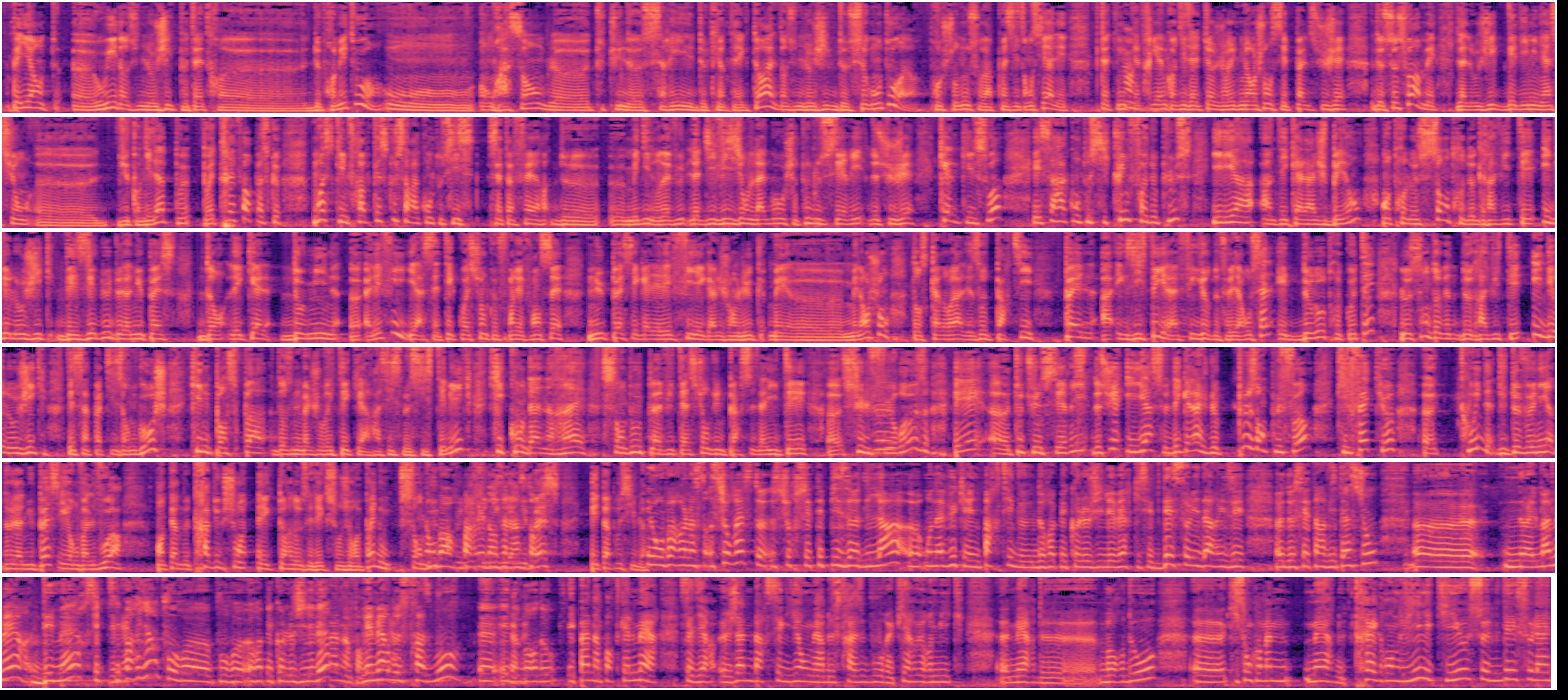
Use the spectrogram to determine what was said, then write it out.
payante, euh, oui, dans une logique peut-être euh, de premier tour, où on, on rassemble euh, toute une série de clientèles électorales dans une logique de second tour. Alors, projetons-nous sur la présidentielle et peut-être une quatrième candidature de Jean-Luc Mélenchon, c'est pas le sujet de ce soir, mais la logique d'élimination euh, du candidat peut, peut être très forte. Parce que moi, ce qui me frappe, qu'est-ce que ça raconte aussi, cette affaire de euh, Médine? On a vu la division de la gauche sur toute une série de sujets, quels qu'ils soient, et ça raconte aussi qu'une fois de plus, il y a un décalage béant entre le de gravité idéologique des élus de la NUPES dans lesquels domine euh, LFI. Il y a cette équation que font les Français, NUPES égale LFI égale Jean-Luc euh, Mélenchon. Dans ce cadre-là, les autres partis peinent à exister. Il y a la figure de Fabien Roussel. Et de l'autre côté, le centre de, gravité idéologique des sympathisants de gauche qui ne pensent pas dans une majorité qui a un racisme systémique, qui condamnerait sans doute l'invitation d'une personnalité euh, sulfureuse et euh, toute une série de sujets. Il y a ce décalage de plus en plus fort qui fait que euh, quid du devenir de la NUPES et on va le voir en termes de traduction électorale aux élections européennes où sans On doute va en une reparler dans de la un instant. NUPES est impossible. Et on va voir l'instant. Si on reste sur cet épisode-là, euh, on a vu qu'il y a une partie de- d'Europe Écologie Les Verts qui s'est désolidarisée euh, de cette invitation. Euh, Noël Mamère, des maires, c'est pas rien pour, euh, pour Europe Écologie Les Verts. Les maires maire. de Strasbourg euh, et de Bordeaux. Et pas n'importe quel maire. C'est-à-dire euh, Jeanne Barséguian, maire de Strasbourg, et Pierre Urmic, euh, maire de Bordeaux, euh, qui sont quand même maires de très grandes villes, qui eux se désola-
